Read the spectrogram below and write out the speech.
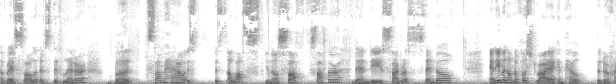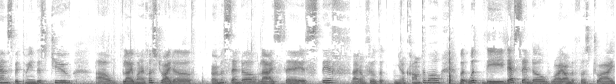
a very solid and stiff leather, but somehow it's it's a lot, you know, soft, softer than the Cypress sandal. And even on the first try, I can tell the difference between these two. Uh, like when I first tried the Hermes sandal, like I say, it's stiff I don't feel the you know comfortable. But with the Dad sandal right on the first try,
